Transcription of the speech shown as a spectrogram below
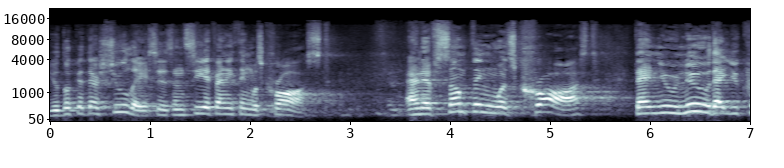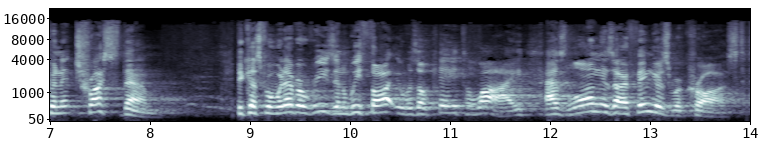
you'd look at their shoelaces and see if anything was crossed. And if something was crossed, then you knew that you couldn't trust them. Because for whatever reason, we thought it was okay to lie as long as our fingers were crossed.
